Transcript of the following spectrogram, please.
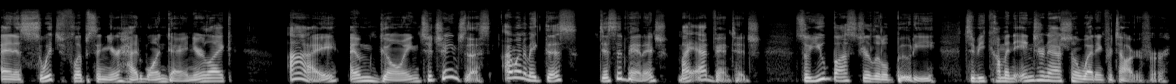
and a switch flips in your head one day, and you're like, I am going to change this. I'm going to make this disadvantage, my advantage. So you bust your little booty to become an international wedding photographer.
